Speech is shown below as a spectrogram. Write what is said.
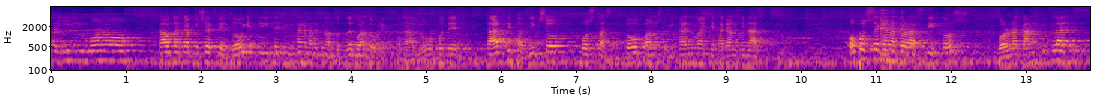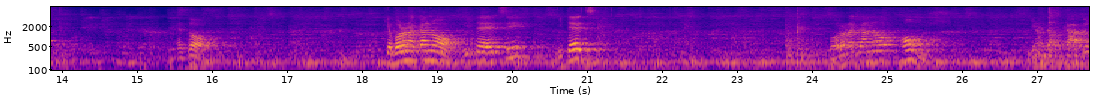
θα γίνει μόνο κα- όταν κάποιος έρθει εδώ, γιατί τέτοιο μηχάνημα δεν, να το- δεν μπορεί να το βρει πουθενά αλλού. Οπότε θα έρθει, θα δείξω πώς θα στηθώ πάνω στο μηχάνημα και θα κάνω την άσκηση. Όπως έκανα τώρα στήθος, μπορώ να κάνω και πλάτη. Εδώ. Και μπορώ να κάνω είτε έτσι, είτε έτσι. Μπορώ να κάνω όμως, γίνοντας κάτω,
